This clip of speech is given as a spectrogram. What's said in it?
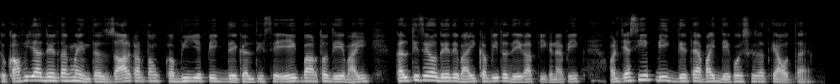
तो काफ़ी ज़्यादा देर तक मैं इंतज़ार करता हूँ, कभी ये पीक दे गलती से, एक बार तो दे भाई, गलती से वो दे दे भाई, कभी तो देगा पीक ना पीक। और जैसे ये पीक देता है, भाई, देखो इसके साथ क्या होता है।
